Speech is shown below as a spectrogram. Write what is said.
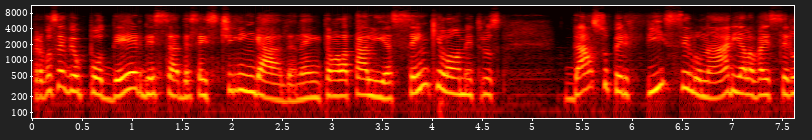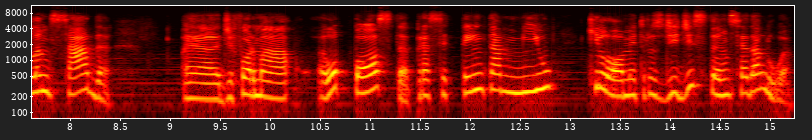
para você ver o poder dessa, dessa estilingada, né? Então, ela está ali a 100 quilômetros da superfície lunar e ela vai ser lançada uh, de forma oposta para 70 mil quilômetros de distância da Lua.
